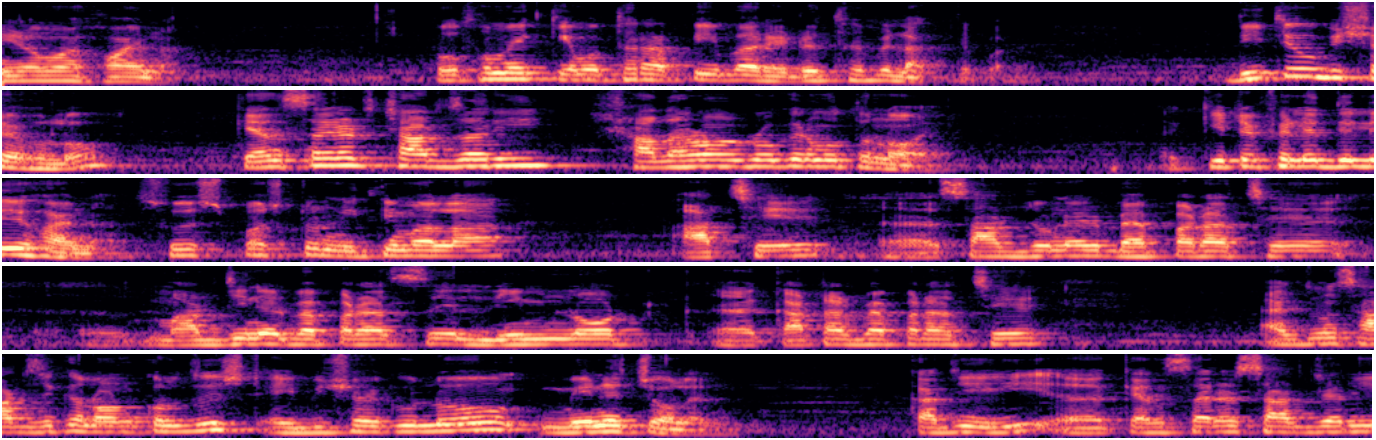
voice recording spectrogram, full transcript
নিরাময় হয় না। প্রথমে কেমোথেরাপি বা রেডিওথেরাপি লাগতে পারে। দ্বিতীয় বিষয় হলো ক্যান্সারের সার্জারি সাধারণ রোগের মতো নয়। কেটে ফেলে দিলেই হয় না। সুস্পষ্ট নীতিমালা আছে সার্জনের ব্যাপার আছে মার্জিনের ব্যাপার আছে, লিম নোট কাটার ব্যাপার আছে। একজন সার্জিক্যাল অনকোলজিস্ট এই বিষয়গুলো মেনে চলেন। কাজেই ক্যান্সারের সার্জারি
